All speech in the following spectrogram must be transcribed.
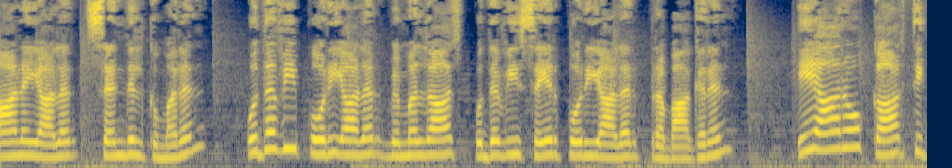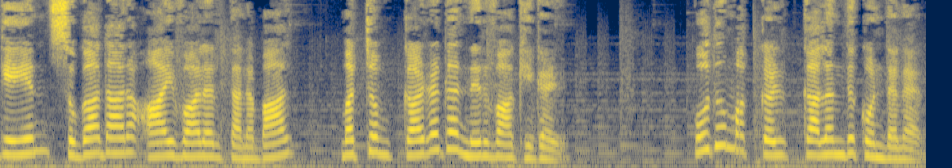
ஆணையாளர் செந்தில்குமரன் உதவி பொறியாளர் விமல்ராஜ் உதவி செயற்பொறியாளர் பிரபாகரன் ஏஆர்ஓ கார்த்திகேயன் சுகாதார ஆய்வாளர் தனபால் மற்றும் கழக நிர்வாகிகள். பொதுமக்கள் கலந்து கொண்டனர்.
